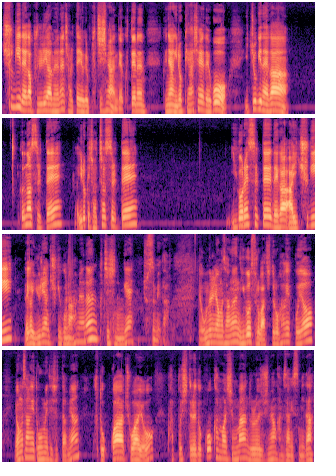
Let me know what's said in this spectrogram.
축이 내가 불리하면은 절대 여기를 붙이시면 안 돼요. 그때는 그냥 이렇게 하셔야 되고, 이쪽이 내가 끊었을 때, 이렇게 젖혔을 때, 이걸 했을 때 내가, 아, 이 축이 내가 유리한 축이구나 하면은 붙이시는 게 좋습니다. 네, 오늘 영상은 이것으로 마치도록 하겠고요. 영상이 도움이 되셨다면 구독과 좋아요 바쁘시더라도 꼭 한 번씩만 눌러주시면 감사하겠습니다.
